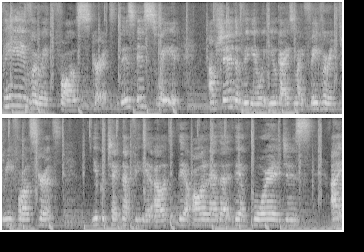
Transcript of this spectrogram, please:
favorite fall skirts. This is suede. I've shared the video with you guys, my favorite three fall skirts. You could check that video out. They're all leather. They're gorgeous. I,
